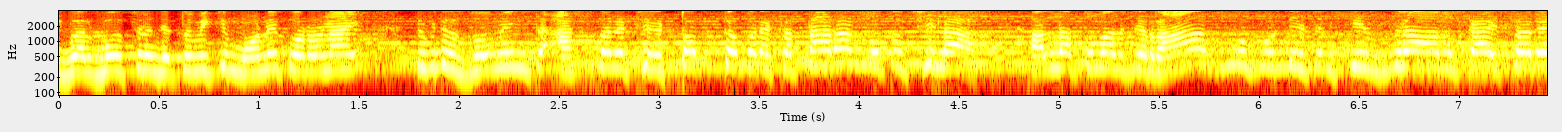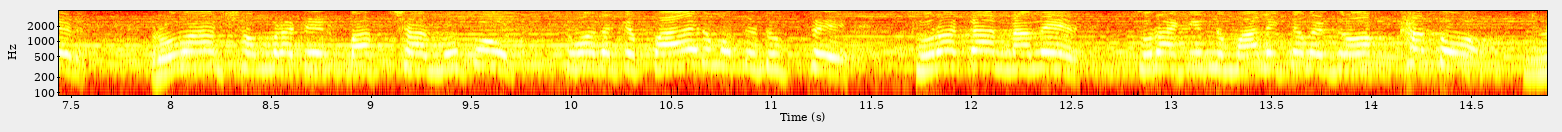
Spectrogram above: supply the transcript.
ইকবাল বলছিলেন যে, তুমি কি মনে করো নাই? তুমি তো জমিন আসমানের থেকে টপকা পরে একটা তারার মতো ছিলা। আল্লাহ তোমাদেরকে রাজ মুকুট দিয়েছেন, কিজরাম কাইসারের রোমান সম্রাটের বাদশার মুকুট। তোমাদেরকে পায়ের মধ্যে ঢুকছে সুরাকার নামের, সুরা কিন্তু মালিক নামের একজন অখ্যাত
